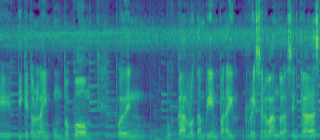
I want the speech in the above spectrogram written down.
eh, ticketonline.com. Pueden buscarlo también para ir reservando las entradas.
